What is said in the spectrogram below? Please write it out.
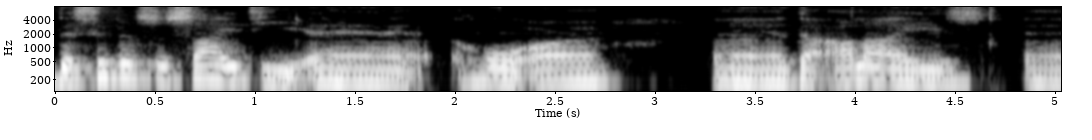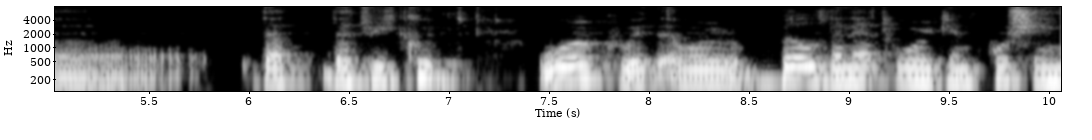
the civil society uh, who are uh, the allies uh, that that we could work with or build a network and pushing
